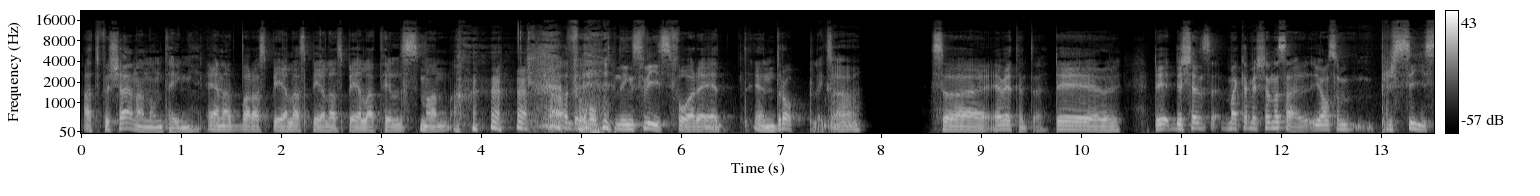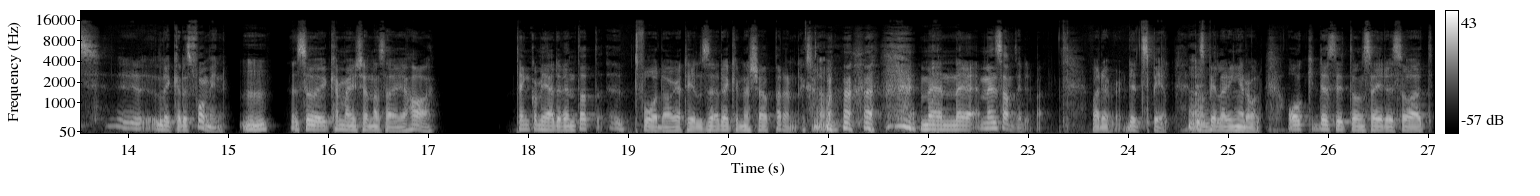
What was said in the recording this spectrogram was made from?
att förtjäna någonting än att bara spela, spela, spela tills man det- förhoppningsvis får ett, en dropp. Liksom. Ja. Så eh, jag vet inte. Det, det, det känns, man kan väl känna så här, jag som precis eh, lyckades få min. Mm. Så kan man ju känna så här, jaha. Tänk om jag hade väntat eh, två dagar till så hade jag kunnat köpa den. Liksom. men, eh, men samtidigt, whatever, det är ett spel. Ja. Det spelar ingen roll. Och dessutom säger det så att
